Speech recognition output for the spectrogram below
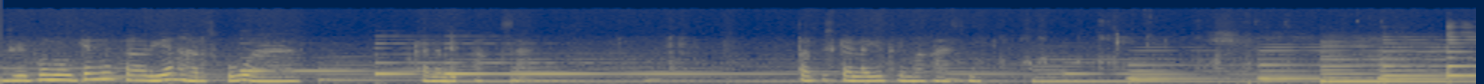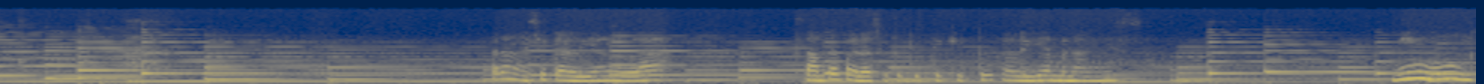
Meskipun mungkin kalian harus kuat karena dipaksa. Tapi sekali lagi terima kasih. Pernah gak sih kalian lelah? Sampai pada suatu titik itu kalian menangis. Bingung.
